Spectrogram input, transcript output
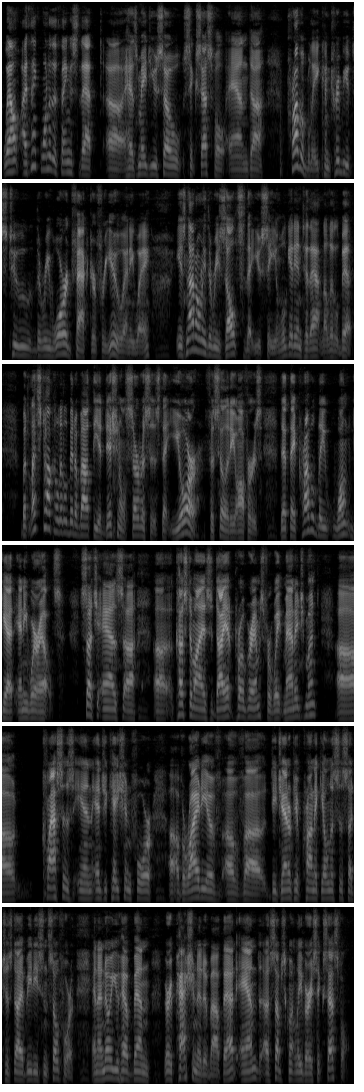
Well, I think one of the things that uh, has made you so successful and uh, probably contributes to the reward factor for you, anyway, is not only the results that you see, and we'll get into that in a little bit, but let's talk a little bit about the additional services that your facility offers that they probably won't get anywhere else, such as uh, uh customized diet programs for weight management, uh, classes in education for uh, a variety of, of uh, degenerative chronic illnesses such as diabetes and so forth. And I know you have been very passionate about that and uh, subsequently very successful.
